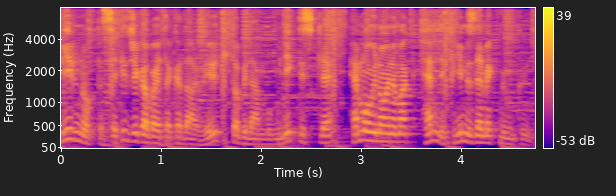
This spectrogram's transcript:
1.8 GB'a kadar veri tutabilen bu minik diskle hem oyun oynamak hem de film izlemek mümkündü.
